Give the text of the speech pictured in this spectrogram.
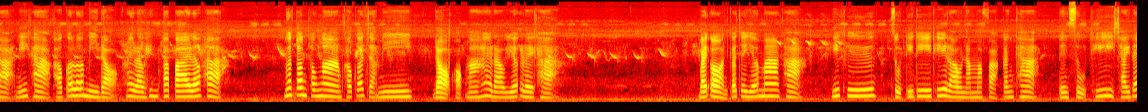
ค่ะ นี่ค่ะ เขาก็เริ่มมีดอกให้เราเห็นปลาปลายแล้วค่ะ เมื่อต้นเขางามเขาก็จะมีดอกออกมาให้เราเยอะเลยค่ะ ใบอ่อนก็จะเยอะมากค่ะ นี่คือสูตรดีๆที่เรานำมาฝากกันค่ะ เป็นสูตรที่ใช้ได้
